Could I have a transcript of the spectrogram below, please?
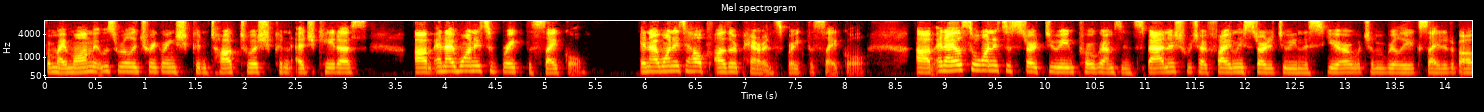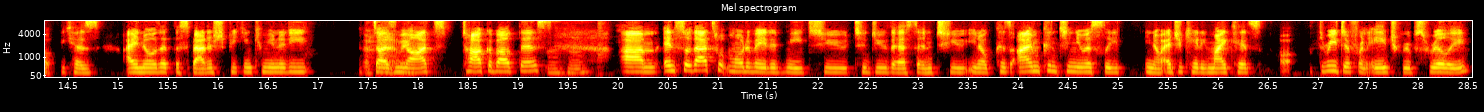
for my mom, it was really triggering. She couldn't talk to us, she couldn't educate us. Um, and I wanted to break the cycle. And I wanted to help other parents break the cycle. Um, and I also wanted to start doing programs in Spanish, which I finally started doing this year, which I'm really excited about because I know that the Spanish speaking community. Does not talk about this. Mm-hmm. um, and so that's what motivated me to to do this and to you know because i'm continuously you know educating my kids uh, three different age groups really.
